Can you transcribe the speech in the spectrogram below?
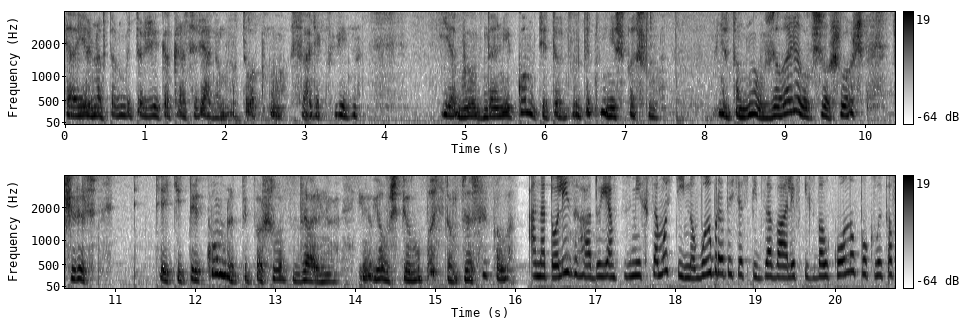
Я, я на втором этаже как раз рядом, вот окно, садик видно. Я был в дальней комнате, это, вот это не спасло. Меня там, ну, завалило, все шло аж через эти три комнаты, пошло в дальнюю. И я успел упасть, там засыпало. Анатолій згадує, зміг самостійно вибратися з-під завалів і з балкону покликав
